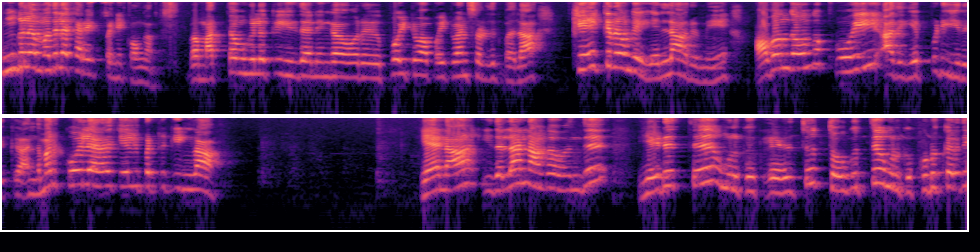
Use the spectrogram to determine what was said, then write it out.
உங்களை முதல்ல கரெக்ட் பண்ணிக்கோங்க. இப்போ மற்றவங்களுக்கு இதை நீங்க ஒரு போயிட்டு வா போயிட்டு வான்னு சொல்றதுக்கு பதிலாக கேட்குறவங்க எல்லாருமே அவங்கவங்க போய் அது எப்படி இருக்கு? அந்த மாதிரி கோயில் யாராவது கேள்விப்பட்டிருக்கீங்களா? ஏன்னா இதெல்லாம் நாங்கள் வந்து எடுத்து உங்களுக்கு எடுத்து தொகுத்து உங்களுக்கு கொடுக்கறது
